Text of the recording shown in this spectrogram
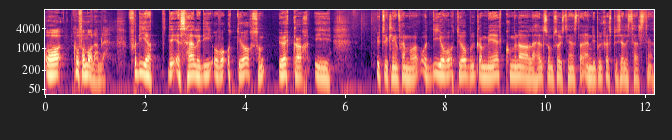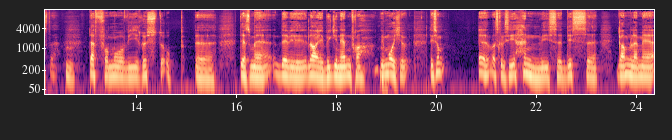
Og hvorfor må de det? Fordi at det er særlig de over 80 år som øker i utviklingen fremover. Og de over 80 år bruker mer kommunale helse- og omsorgstjenester enn de bruker spesialisthelsetjenester. Mm. Derfor må vi ruste opp eh, det som er det vi la i bygget nedenfra. Vi må ikke liksom eh, hva skal vi si, henvise disse gamle med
